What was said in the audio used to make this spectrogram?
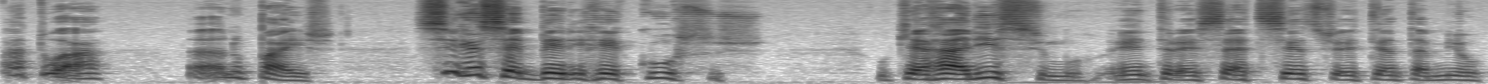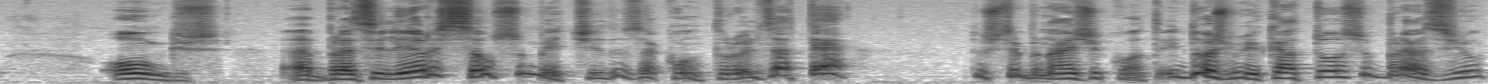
atuar uh, no país. Se receberem recursos, o que é raríssimo entre as 780 mil ONGs uh, brasileiras, são submetidas a controles até dos tribunais de contas. Em 2014, o Brasil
